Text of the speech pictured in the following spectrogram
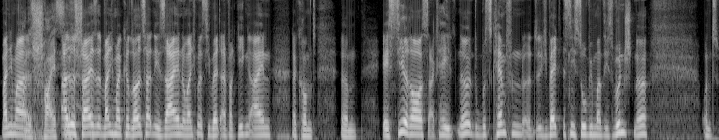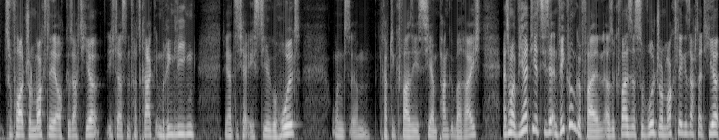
manchmal Alles scheiße. alles scheiße, manchmal soll es halt nicht sein und manchmal ist die Welt einfach gegen einen. Da kommt ähm, Ace Steel raus, sagt, hey, ne, du musst kämpfen, die Welt ist nicht so, wie man sich's wünscht, ne? Und zuvor hat John Moxley auch gesagt, hier, ich lasse einen Vertrag im Ring liegen. Den hat sich ja Ace Steel geholt und ähm, habe den quasi CM Punk überreicht. Erstmal, wie hat dir jetzt diese Entwicklung gefallen? Also quasi, dass sowohl John Moxley gesagt hat, hier,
